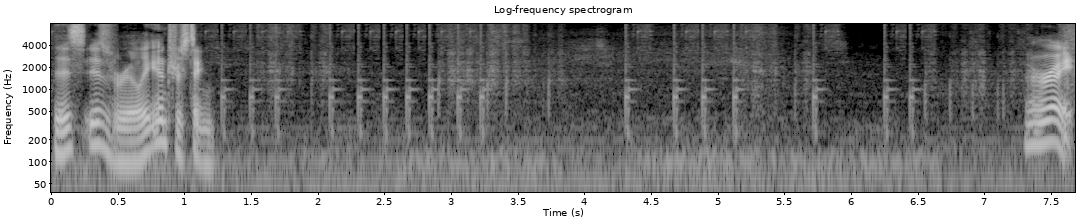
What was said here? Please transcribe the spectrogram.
this is really interesting. All right.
